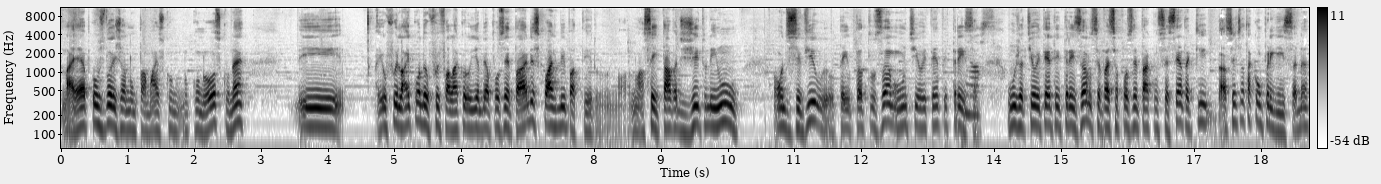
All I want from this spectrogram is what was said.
na época. Os dois já não estão tá mais conosco, né? E Aí eu fui lá e quando eu fui falar que eu ia me aposentar, eles quase me bateram. Não, não aceitava de jeito nenhum. Onde se viu, eu tenho tantos anos, um tinha 83 Nossa. anos. Um já tinha 83 anos, você vai se aposentar com 60, aqui a gente já está com preguiça, né?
